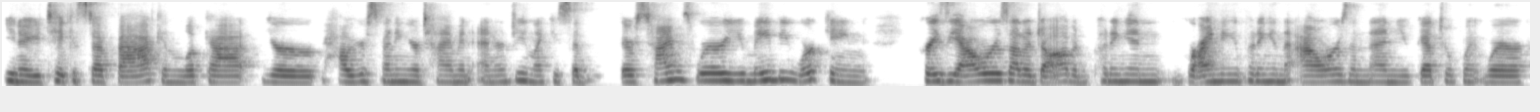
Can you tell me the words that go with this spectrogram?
you know you take a step back and look at your how you're spending your time and energy and like you said there's times where you may be working crazy hours at a job and putting in grinding and putting in the hours and then you get to a point where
